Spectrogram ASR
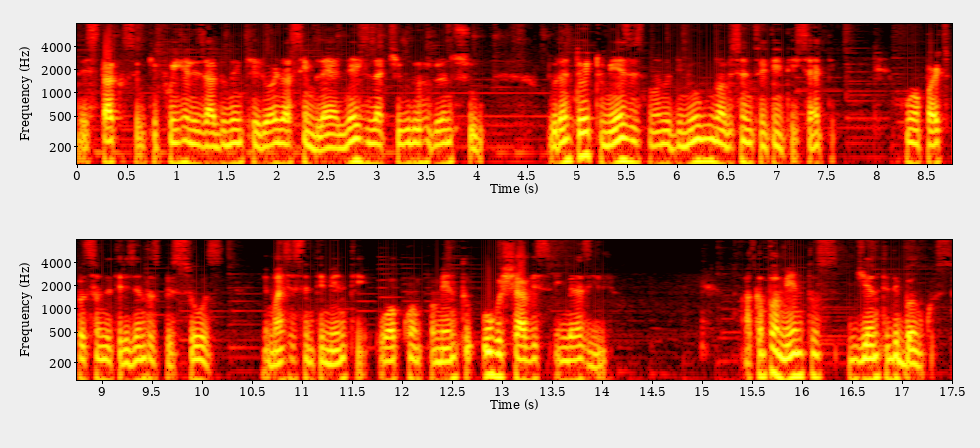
destaca-se o que foi realizado no interior da Assembleia Legislativa do Rio Grande do Sul, durante oito meses no ano de 1987, com a participação de 300 pessoas e mais recentemente o acampamento Hugo Chaves em Brasília. Acampamentos diante de bancos.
